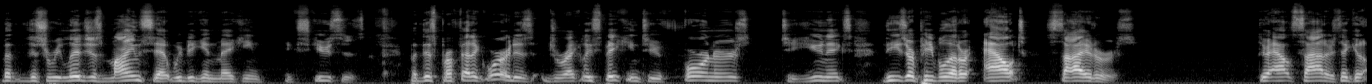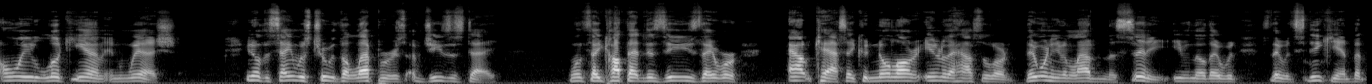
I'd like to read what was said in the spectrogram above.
But this religious mindset, we begin making excuses. But this prophetic word is directly speaking to foreigners, to eunuchs. These are people that are outsiders. They're outsiders. They can only look in and wish. You know, the same was true with the lepers of Jesus' day. Once they caught that disease, they were outcasts. They could no longer enter the house of the Lord. They weren't even allowed in the city, even though they would they would sneak in. But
